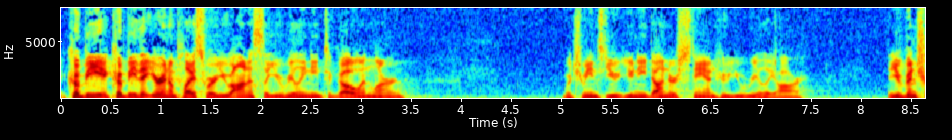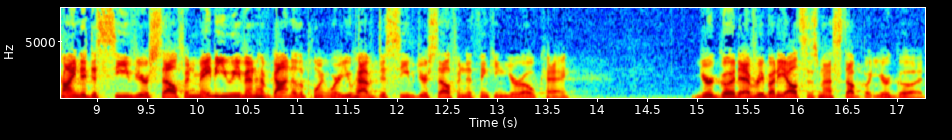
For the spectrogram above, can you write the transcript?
It could be, it could be that you're in a place where you honestly, you really need to go and learn, which means you, you need to understand who you really are. You've been trying to deceive yourself, and maybe you even have gotten to the point where you have deceived yourself into thinking you're okay. You're good. Everybody else is messed up, but you're good.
